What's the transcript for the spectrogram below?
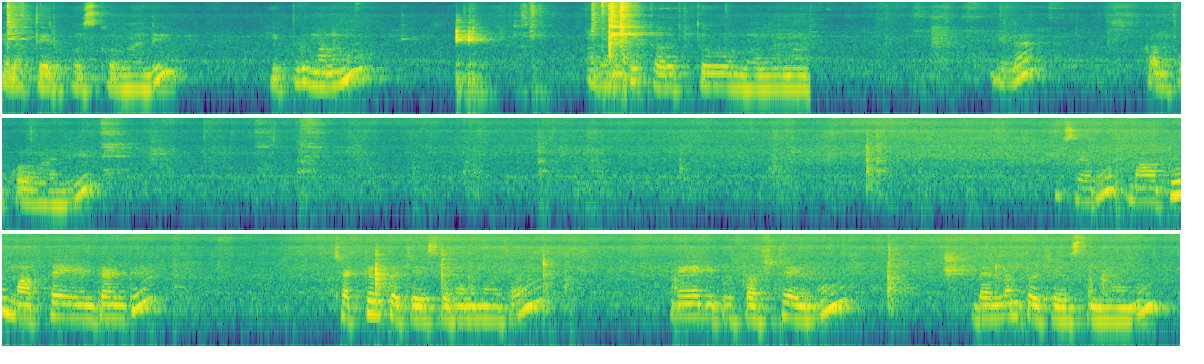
ఇలా తేరిపోసుకోవాలి. ఇప్పుడు మనము అదంతా కలుపుతూ ఉండాలన్నమాట. ఇలా కలుపుకోవాలి. సరే మాకు మా అత్తయ్య ఏంటంటే చక్కెరతో చేసేదనమాట నేను ఇప్పుడు ఫస్ట్ టైము బెల్లంతో చేస్తున్నాను.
